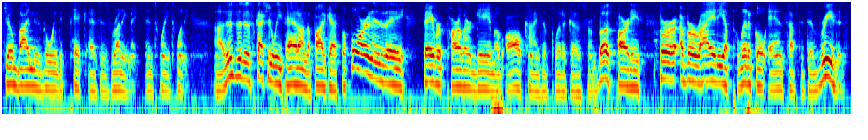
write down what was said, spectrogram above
Joe Biden is going to pick as his running mate in 2020. Uh, this is a discussion we've had on the podcast before and is a favorite parlor game of all kinds of politicos from both parties for a variety of political and substantive reasons.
